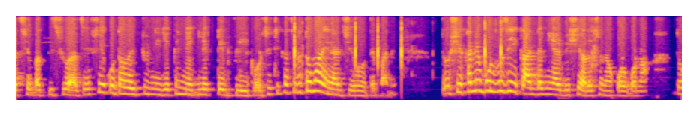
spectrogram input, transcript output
আছে বা কিছু আছে, সে কোথাও একটু নিজেকে নেগলেক্টেড ফিল করছে, ঠিক আছে? তোমার এনার্জিও হতে পারে। তো সেখানে বলব যে এই কার্ডটা নিয়ে আর বেশি আলোচনা করব না। তো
